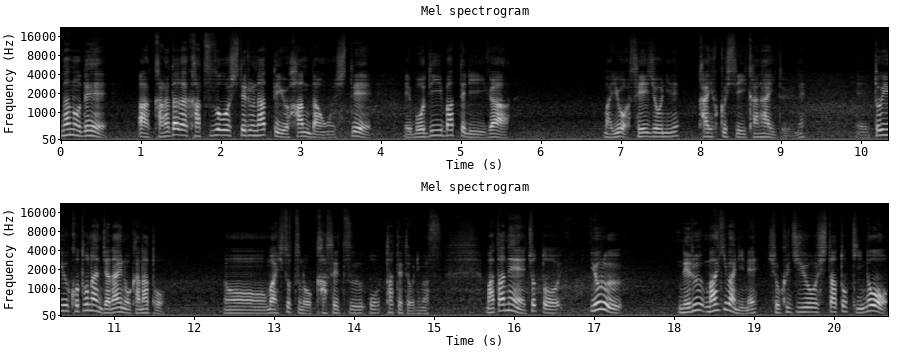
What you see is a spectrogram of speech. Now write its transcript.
なのであ体が活動してるなっていう判断をしてボディバッテリーが、まあ、要は正常にね回復していかないというね、え、ということなんじゃないのかなとまあ、一つの仮説を立てておりますまたねちょっと夜寝る間際にね食事をした時の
